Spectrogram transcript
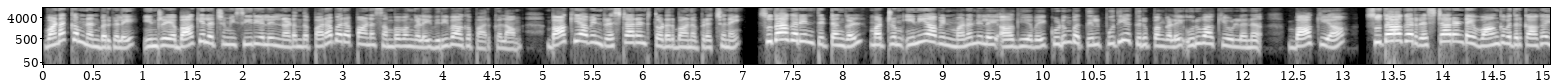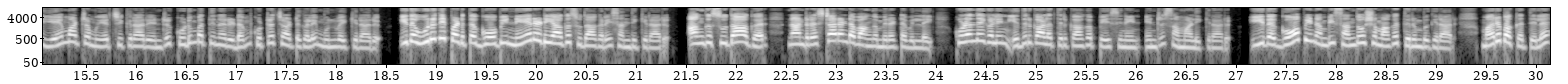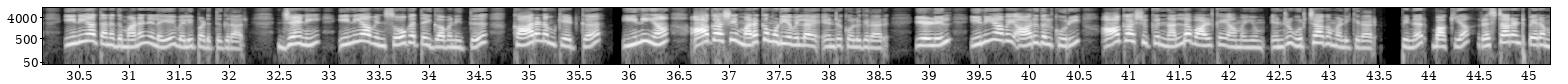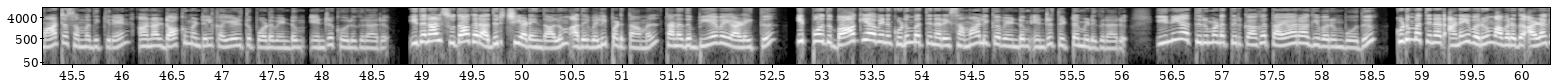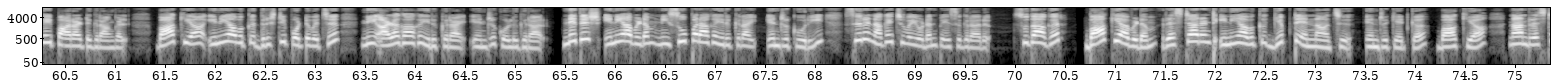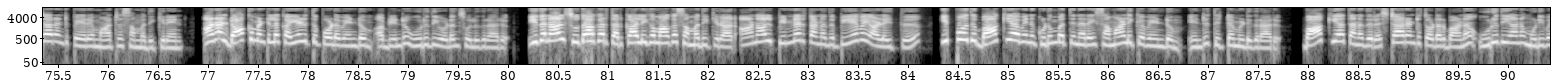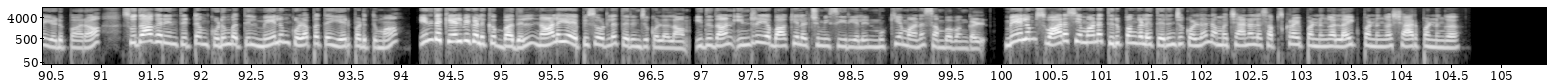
வணக்கம் நண்பர்களே. இன்றைய பாக்கியலட்சுமி சீரியலில் நடந்த பரபரப்பான சம்பவங்களை விரிவாக பார்க்கலாம். பாக்கியாவின் ரெஸ்டாரண்ட் தொடர்பான பிரச்சனை சுதாகரின் திட்டங்கள் மற்றும் இனியாவின் மனநிலை ஆகியவை குடும்பத்தில் புதிய திருப்பங்களை உருவாக்கியுள்ளன. பாக்கியா சுதாகர் ரெஸ்டாரண்டை வாங்குவதற்காக ஏமாற்ற முயற்சிக்கிறார் என்று குடும்பத்தினரிடம் குற்றச்சாட்டுகளை முன்வைக்கிறாரு. இதை உறுதிப்படுத்த கோபி நேரடியாக சுதாகரை சந்திக்கிறாரு. அங்கு சுதாகர் நான் ரெஸ்டாரண்ட வாங்க மிரட்டவில்லை. குழந்தைகளின் எதிர்காலத்திற்காக பேசினேன் என்று சமாளிக்கிறாரு. இத கோபி நம்பி சந்தோஷமாக திரும்புகிறார். மறுபக்கத்துல இனியா தனது மனநிலையை வெளிப்படுத்துகிறார். ஜெனி இனியாவின் சோகத்தை கவனித்து காரணம் கேட்க இனியா ஆகாஷை மறக்க முடியவில்லை என்று கொள்கிறார். எழில் இனியாவை ஆறுதல் கூறி ஆகாஷுக்கு நல்ல வாழ்க்கை அமையும் என்று உற்சாகம் அளிக்கிறார். பின்னர் பாக்கியா ரெஸ்டாரண்ட் பேரை மாற்ற சம்மதிக்கிறேன் ஆனால் டாக்குமெண்டில் கையெழுத்து போட வேண்டும் என்று கொள்கிறாரு இதனால் சுதாகர் அதிர்ச்சி அடைந்தாலும் அதை வெளிப்படுத்தாமல் தனது பிஏவை அழைத்து இப்போது பாக்யாவின் குடும்பத்தினரை சமாளிக்க வேண்டும் என்று திட்டமிடுகிறாரு. இனியா திருமணத்திற்காக தயாராகி வரும்போது குடும்பத்தினர் அனைவரும் அவரது அழகை பாராட்டுகிறார்கள். பாக்யா இனியாவுக்கு திருஷ்டி போட்டு வச்சு நீ அழகாக இருக்கிறாய் என்று கொள்ளுகிறார். நிதிஷ் இனியாவிடம் நீ சூப்பராக இருக்கிறாய் என்று கூறி சிறு நகைச்சுவையுடன் பேசுகிறாரு. சுதாகர் பாக்யாவிடம் ரெஸ்டாரண்ட் இனியாவுக்கு கிஃப்ட் என்னாச்சு? என்று கேட்க பாக்யா நான் ரெஸ்டாரண்ட் பேரை மாற்ற சம்மதிக்கிறேன். ஆனால் டாக்குமெண்ட்ல கையெழுத்து போட வேண்டும் அப்படின்ற உறுதியுடன் சொல்லுகிறாரு. இதனால் சுதாகர் தற்காலிகமாக சம்மதிக்கிறார். ஆனால் பின்னர் தனது பிஏவை அழைத்து இப்போது பாக்கியாவின் குடும்பத்தினரை சமாளிக்க வேண்டும் என்று திட்டமிடுகிறாரு. பாக்கியா தனது ரெஸ்டாரண்ட் தொடர்பான உறுதியான முடிவை எடுப்பாரா? சுதாகரின் திட்டம் குடும்பத்தில் மேலும் குழப்பத்தை ஏற்படுத்துமா? இந்த கேள்விகளுக்கு பதில் நாளைய எபிசோட்ல தெரிஞ்சு கொள்ளலாம். இதுதான் இன்றைய பாக்கியலட்சுமி சீரியலின் முக்கியமான சம்பவங்கள். மேலும் சுவாரஸ்யமான திருப்பங்களை தெரிஞ்சு கொள்ள நம்ம சேனலை சப்ஸ்கிரைப் பண்ணுங்க லைக் பண்ணுங்க ஷேர் பண்ணுங்க.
